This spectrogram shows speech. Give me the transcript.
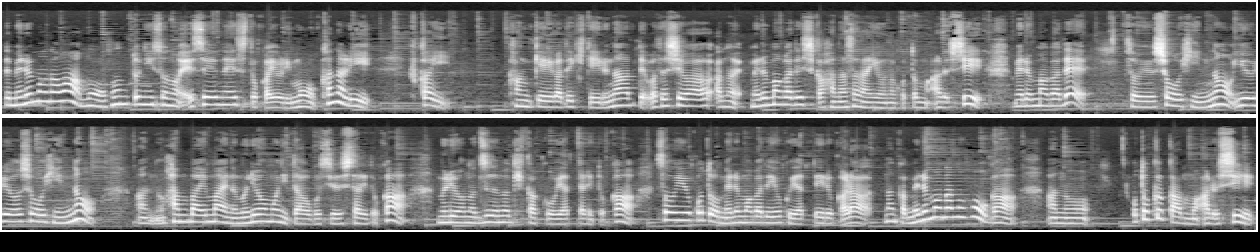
でメルマガはもう本当にその SNS とかよりもかなり深い関係ができているなって私はあのメルマガでしか話さないようなこともあるしメルマガでそういう商品の有料商品のあの販売前の無料モニターを募集したりとか無料のズーム企画をやったりとかそういうことをメルマガでよくやっているからなんかメルマガの方があのお得感もあるし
